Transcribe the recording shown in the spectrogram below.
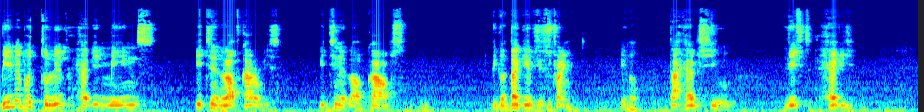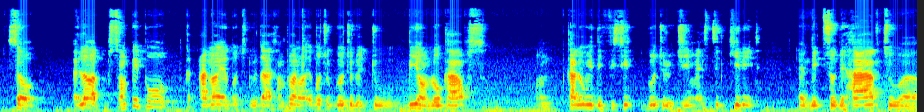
being able to lift heavy means eating a lot of calories, eating a lot of carbs, because that gives you strength. You know, that helps you lift heavy. So a lot of, some people are not able to do that some people are not able to go to the to be on low carbs on calorie deficit go to the gym and still kill it and they, so they have to uh,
